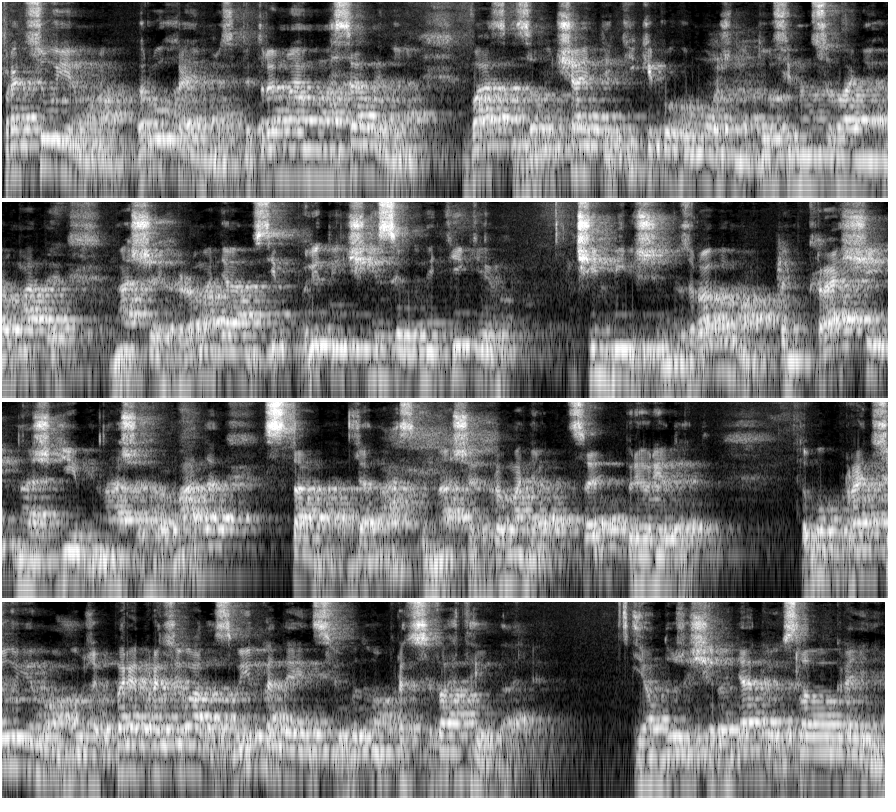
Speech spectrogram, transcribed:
Працюємо, рухаємось, підтримуємо населення. Вас залучайте тільки кого можна до фінансування громади, наших громадян, всі політичні сили, не тільки. Чим більше ми зробимо, тим кращий наш дім, і наша громада стане для нас і наших громадян. Це пріоритет. Тому працюємо, ми вже перепрацювали свою каденцію, будемо працювати і далі. Я вам дуже щиро дякую. Слава Україні!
